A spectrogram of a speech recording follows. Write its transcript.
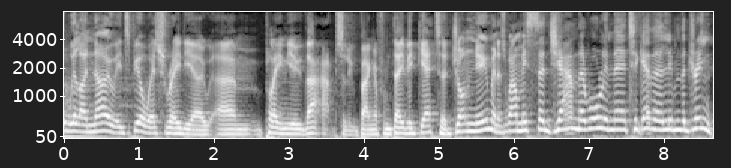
will I know? It's Pure West Radio um, playing you that absolute banger from David Guetta, John Newman as well, MistaJam. They're all in there together, living the dream.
